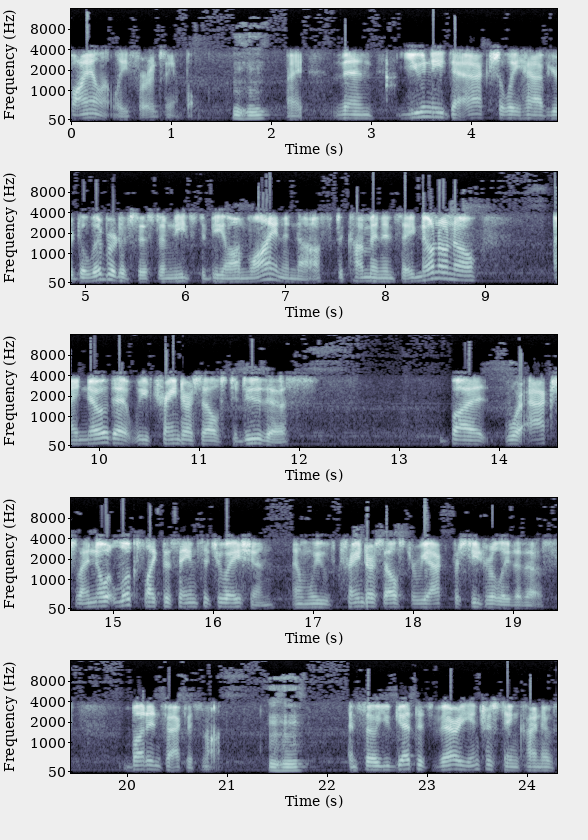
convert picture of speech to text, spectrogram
violently, for example, Mm-hmm. right? Then you need to actually have your deliberative system needs to be online enough to come in and say, no, no, no. I know that we've trained ourselves to do this, but we're actually I know it looks like the same situation, and we've trained ourselves to react procedurally to this, but in fact it's not. Mm-hmm. And so you get this very interesting kind of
